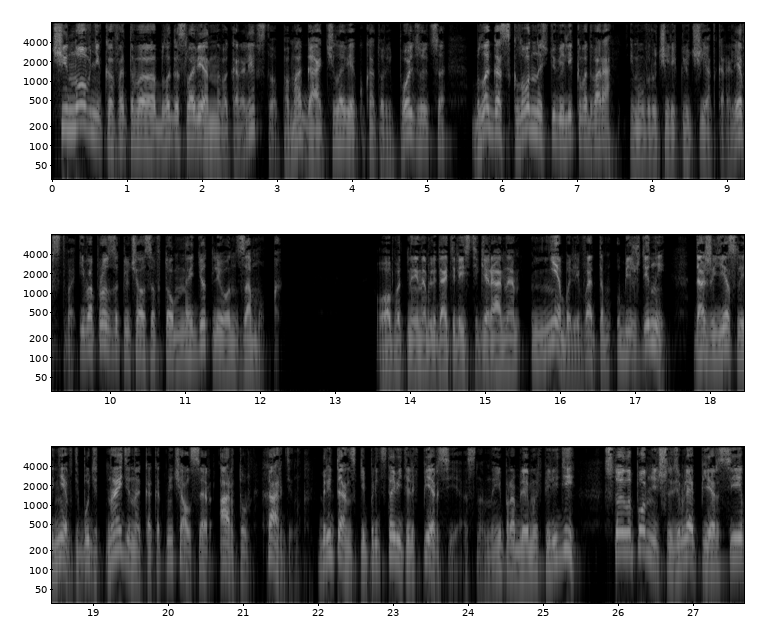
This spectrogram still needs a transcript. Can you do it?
чиновников этого благословенного королевства помогать человеку, который пользуется благосклонностью великого двора. Ему вручили ключи от королевства, и вопрос заключался в том, найдет ли он замок. Опытные наблюдатели из Тегерана не были в этом убеждены. Даже если нефть будет найдена, как отмечал сэр Артур Хардинг, британский представитель в Персии, основные проблемы впереди – Стоило помнить, что земля Персии,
